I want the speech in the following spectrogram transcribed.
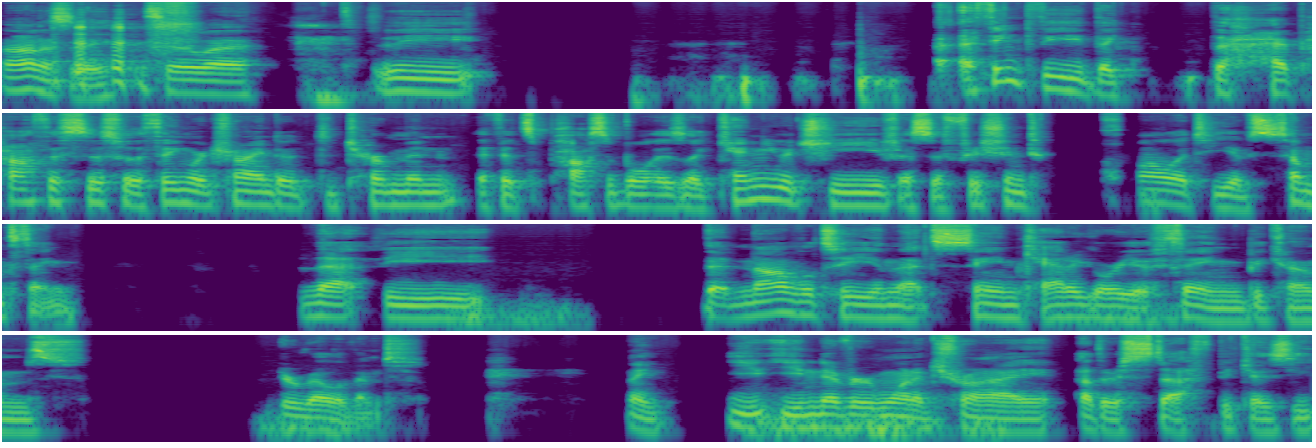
Honestly. So uh, the I think the like the hypothesis or the thing we're trying to determine if it's possible is like, can you achieve a sufficient quality of something that the that novelty in that same category of thing becomes irrelevant. Like you, you never want to try other stuff because y-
